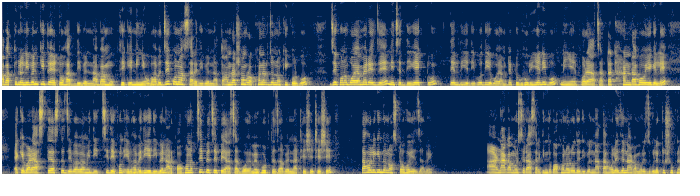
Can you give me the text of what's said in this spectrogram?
আবার তুলে নেবেন, কিন্তু এটো হাত দিবেন না বা মুখ থেকে নিয়ে ওভাবে যে কোনো আচারে দিবেন না। তো আমরা সংরক্ষণের জন্য কি করব, যে কোনো বয়ামের এই যে নিচের দিকে একটু তেল দিয়ে দিব, দিয়ে বয়ামটা একটু ঘুরিয়ে নিব। নিয়ে এরপরে আচারটা ঠান্ডা হয়ে গেলে একেবারে আস্তে আস্তে যেভাবে আমি দিচ্ছি, দেখুন, এভাবে দিয়ে দিবেন আর কখনো চেপে চেপে আচার বয়ামে ভরতে যাবেন না, ঠেসে ঠেসে। তাহলে কিন্তু নষ্ট হয়ে যাবে। আর নাগামরিচের আচার কিন্তু কখনো রোদে দিবেন না, তাহলে যে নাগামরিচগুলো একটু শুকনা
